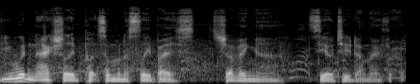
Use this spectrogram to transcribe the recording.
you wouldn't actually put someone to sleep by shoving uh, CO two down their throat.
